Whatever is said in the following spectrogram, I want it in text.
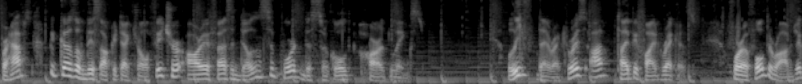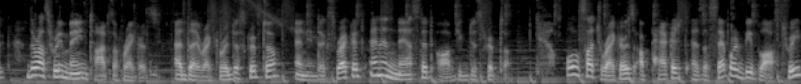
Perhaps because of this architectural feature, RFS doesn't support the so-called hard links. Leaf directories are typified records. For a folder object, there are three main types of records – a directory descriptor, an index record, and a nested object descriptor. All such records are packaged as a separate B tree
